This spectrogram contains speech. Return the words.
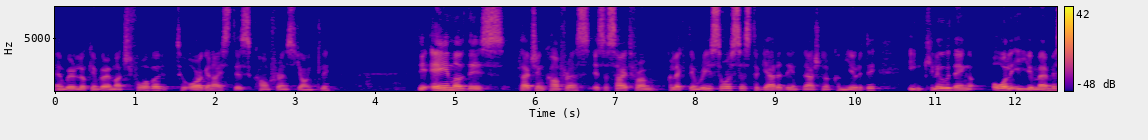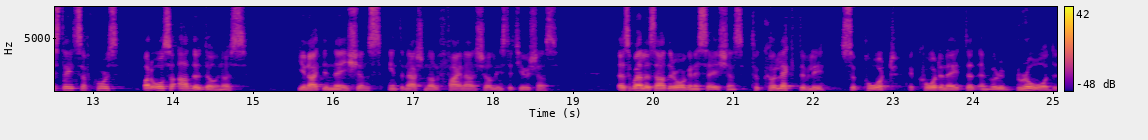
and we're looking very much forward to organize this conference jointly. The aim of this pledging conference is aside from collecting resources to gather the international community, including all EU member states, of course, but also other donors, United Nations, international financial institutions, as well as other organizations to collectively support a coordinated and very broad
